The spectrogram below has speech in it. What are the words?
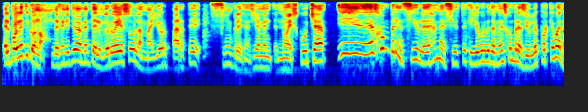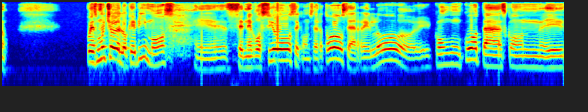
El político no, definitivamente el grueso, la mayor parte, simple y sencillamente no escucha y es comprensible, déjame decirte que yo creo que también es comprensible porque, bueno, pues mucho de lo que vimos eh, se negoció, se concertó, se arregló eh, con cuotas, con eh,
